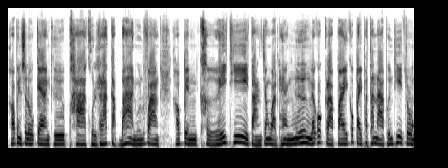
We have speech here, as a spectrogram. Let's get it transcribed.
เขาเป็นสโลแกนคือพาคนรักกลับบ้านคุณผู้ฟัง เขาเป็นเขยที่ต่างจังหวัดแห่งหนึ่งแล้วก็กลับไปก็ไปพัฒนาพื้นที่ตรง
